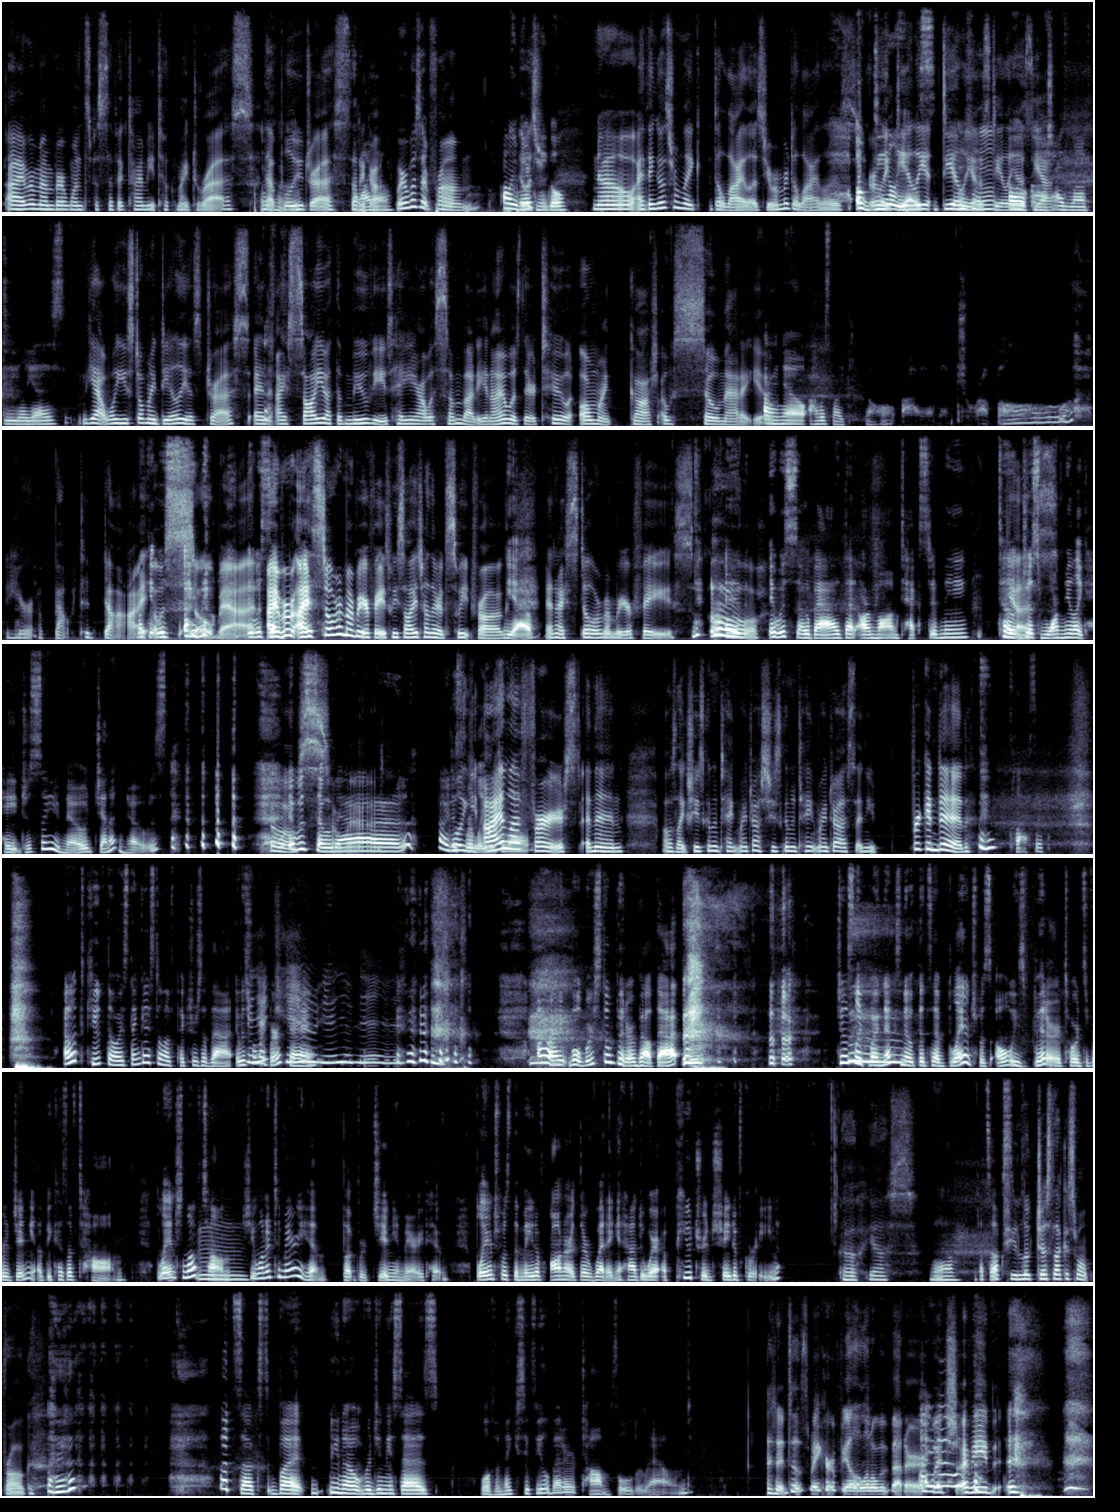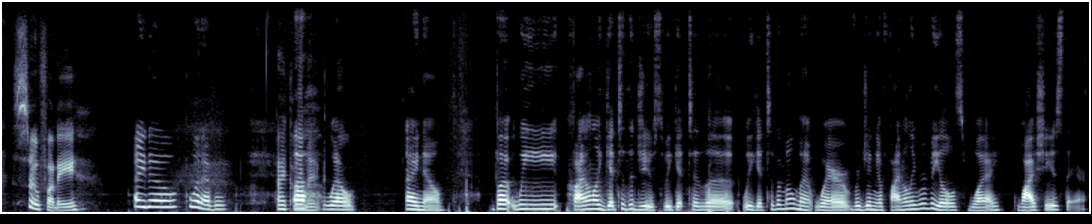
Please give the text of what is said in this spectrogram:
I remember one specific time you took my dress, that Mhm. blue dress that Oh, I I got. know. Where was it from? Probably Eagle. No, I think it was from like Delilah's. Do you remember Delilah's? Oh, Or, like, Delia- Delia's. Delia's, Mhm. Delia's, Oh gosh, yeah. I love Delia's. Yeah, well, you stole my Delia's dress, and I saw you at the movies hanging out with somebody, and I was there too. And oh my gosh, I was so mad at you. I know. I was like, y'all, I am in trouble. You're about to die. Like, it I was, was- so know. mad. It was I so- rem- I still remember your face. We saw each other at Sweet Frog, Yeah. and I still remember your face. Oh, It was so bad that our mom texted me to Yes. just warn me, like, hey, just so you know, Jenna knows. oh, it was so, bad. I just Well, related y- to I left first, and then I was like, "She's gonna take my dress. She's gonna take my dress," and you freaking did. Classic. I looked cute though. I think I still have pictures of that. It was for my birthday. All right. Well, we're still bitter about that. Just like my next note that said Blanche was always bitter towards Virginia because of Tom. Blanche loved Tom. Mm. She wanted to marry him, but Virginia married him. Blanche was the maid of honor at their wedding and had to wear a putrid shade of green. oh yes, Yeah, that sucks. she looked just like a swamp frog. That sucks. But, you know, Virginia says, well, if it makes you feel better, Tom fooled around. and it does make her feel a little bit better. I which know. I mean, so funny, I know, whatever. iconic. Ugh, well, I know. But we finally get to the juice. We get to the we get to the moment where Virginia finally reveals why why she is there.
